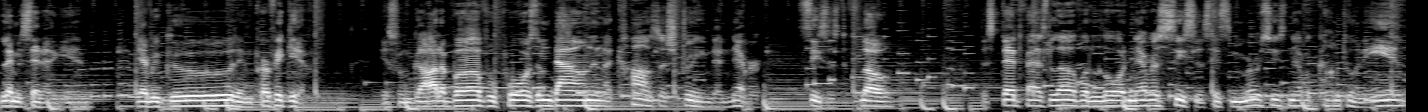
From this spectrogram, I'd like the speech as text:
Let me say that again. Every good and perfect gift is from God above, who pours them down in a constant stream that never ceases to flow. Steadfast love of the Lord never ceases. His mercies never come to an end.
